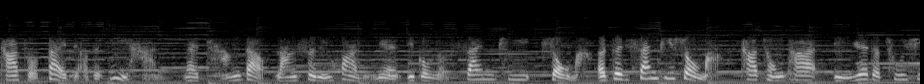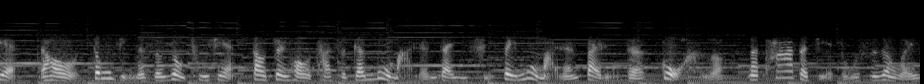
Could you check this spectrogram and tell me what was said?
它所代表的意涵来谈到郎世宁画里面一共有三匹瘦马，而这三匹瘦马，它从它隐约的出现，然后中景的时候又出现，到最后它是跟牧马人在一起，被牧马人带领着过河。那他的解读是认为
